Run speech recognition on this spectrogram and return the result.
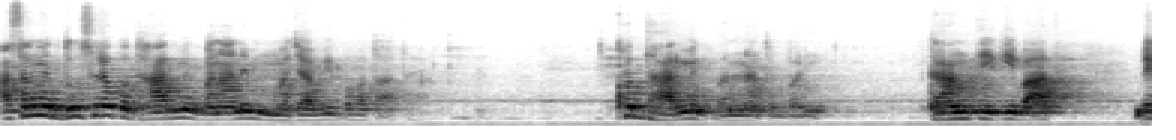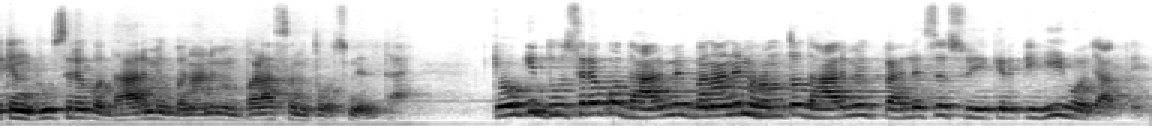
असल में दूसरे को धार्मिक बनाने में मज़ा भी बहुत आता है। खुद धार्मिक बनना तो बड़ी क्रांति की बात है, लेकिन दूसरे को धार्मिक बनाने में बड़ा संतोष मिलता है। क्योंकि दूसरे को धार्मिक बनाने में हम तो धार्मिक पहले से स्वीकृति ही हो जाते हैं।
